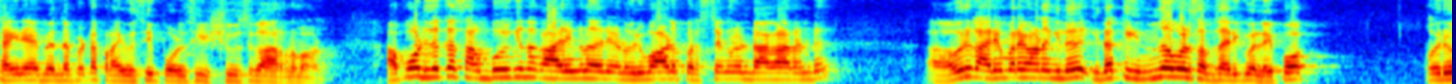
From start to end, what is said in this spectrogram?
ചൈനയെ ബന്ധപ്പെട്ട പ്രൈവസി പോളിസി ഇഷ്യൂസ് കാരണമാണ്. അപ്പോൾ ഇതൊക്കെ സംഭവിക്കുന്ന കാര്യങ്ങൾ തന്നെയാണ്. ഒരുപാട് പ്രശ്നങ്ങൾ ഉണ്ടാകാറുണ്ട്. ഒരു കാര്യം പറയുവാണെങ്കിൽ ഇതൊക്കെ ഇന്ന് നമ്മൾ സംസാരിക്കുമല്ലേ ഇപ്പോൾ ഒരു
